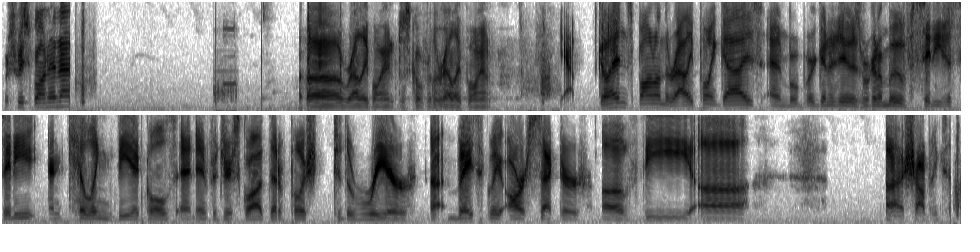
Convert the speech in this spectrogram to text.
Where should we spawn in at? Uh, rally point. Just go for the rally point. Yeah. Go ahead and spawn on the rally point, guys. And what we're gonna do is we're gonna move city to city and killing vehicles and infantry squads that have pushed to the rear. Uh, basically, our sector of the uh, uh, shopping center.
